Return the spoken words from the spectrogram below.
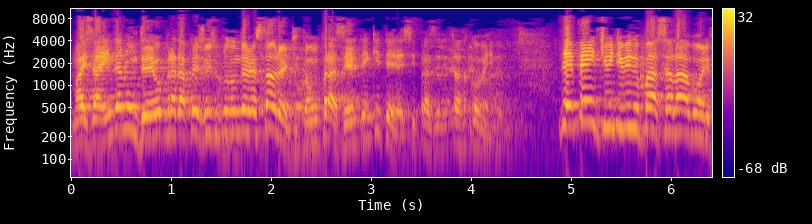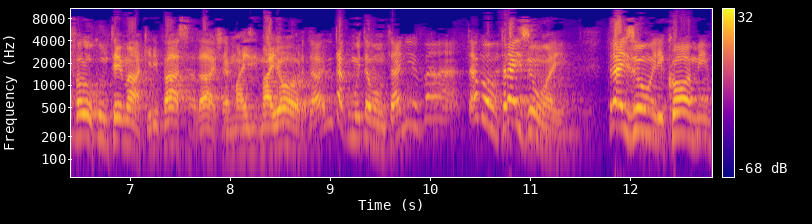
mas ainda não deu para dar prejuízo para o dono do restaurante. Então um prazer tem que ter, esse prazer ele está comendo. De repente o indivíduo passa lá, bom, ele falou com o temaki, ele passa lá, já é mais, maior, tá? ele não está com muita vontade, ele fala, tá bom, traz um aí. Traz um, ele come.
